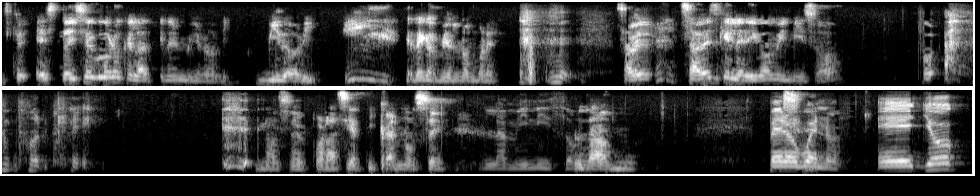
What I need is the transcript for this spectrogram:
Estoy, estoy seguro que la tiene Midori. Midori. Ya le cambié el nombre. ¿Sabes, ¿Sabes qué le digo Miniso? Por, porque No sé, por asiática, no sé. la miniso. La amo. Pero Sí. bueno, eh, yo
